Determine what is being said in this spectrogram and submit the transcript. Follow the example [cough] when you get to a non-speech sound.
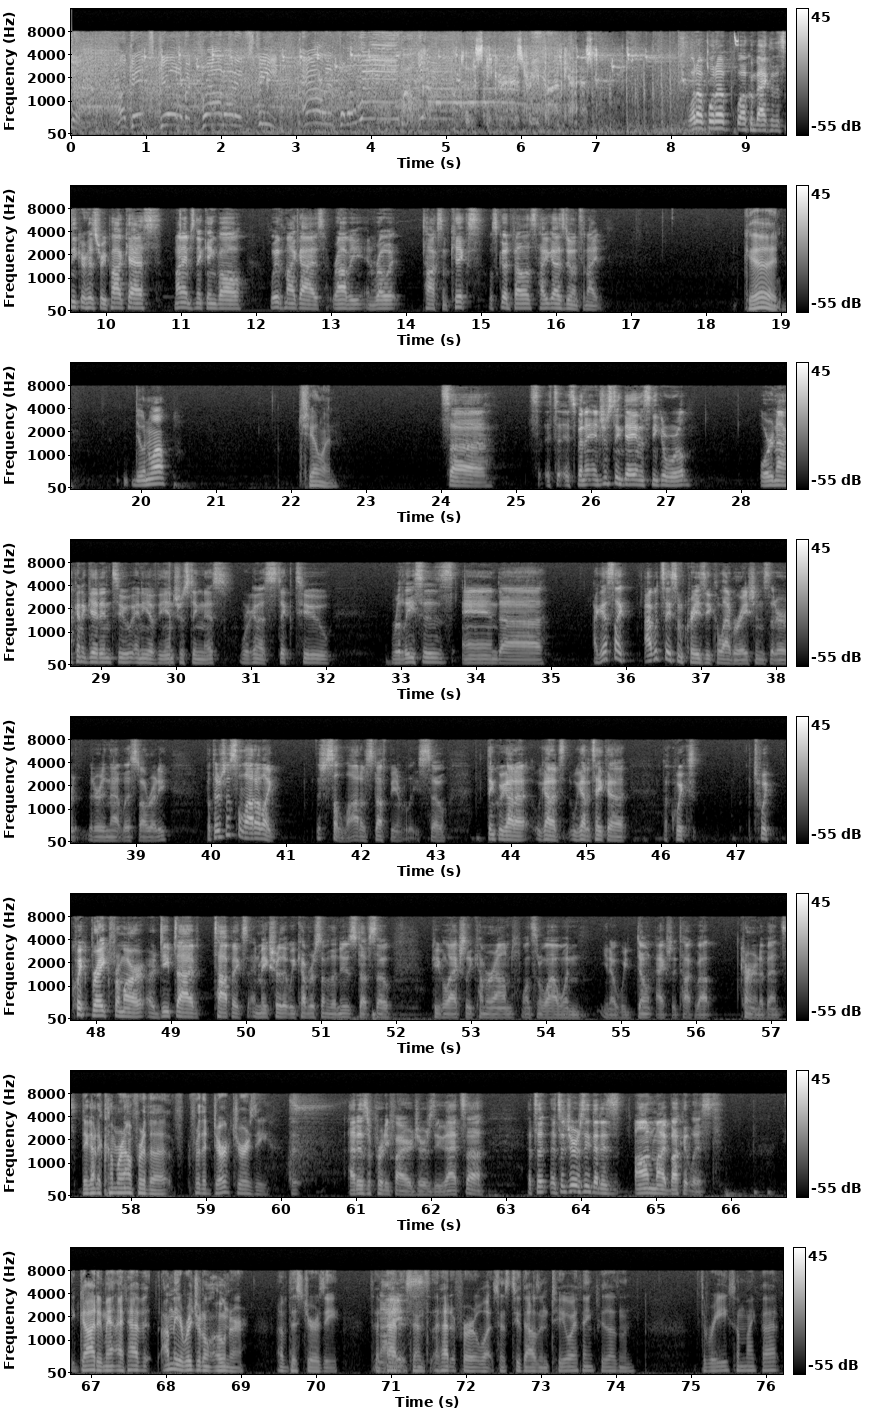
Iverson against Gill. The crowd on its feet. Allen for the win. Welcome to the Sneaker History Podcast. What up, what up? Welcome back to the Sneaker History Podcast. My name's Nick Engvall with my guys, Robbie and Rohit. Talk some kicks. What's good, fellas? How you guys doing tonight? Good. Doing well. Chilling. It's uh, it's it's, it's been an interesting day in the sneaker world. We're not going to get into any of the interestingness. We're going to stick to releases and uh, I guess like I would say some crazy collaborations that are that are in that list already. But there's just a lot of like there's just a lot of stuff being released. So I think we gotta we gotta we gotta take a a quick a quick quick break from our, our deep dive topics and make sure that we cover some of the news stuff so people actually come around once in a while when you know we don't actually talk about current events. They got to come around for the for the Dirk jersey. The- That is a pretty fire jersey. That's a that's a that's a jersey that is on my bucket list. You got to, man. I've had it, I'm the original owner of this jersey. I've had it since I've had it for what since 2002, I think 2003, something like that.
